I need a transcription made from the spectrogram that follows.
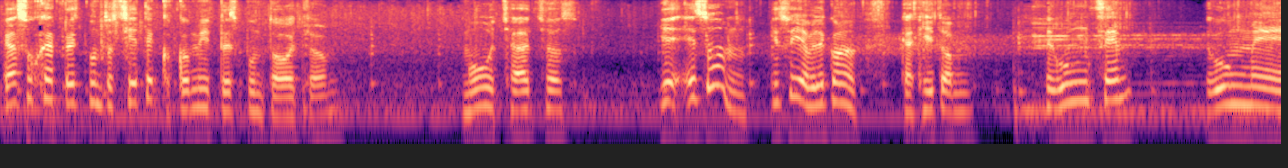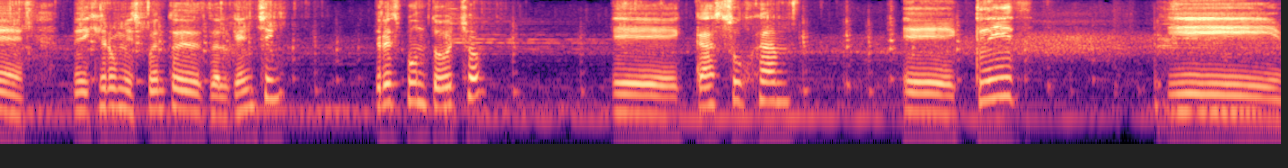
Kazuha 3.7, Kokomi 3.8. Muchachos. Y eso, eso ya hablé con Cajito. Según sé, según me, dijeron mis fuentes desde el Genshin, 3.8, eh, Kazuha, eh, y.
